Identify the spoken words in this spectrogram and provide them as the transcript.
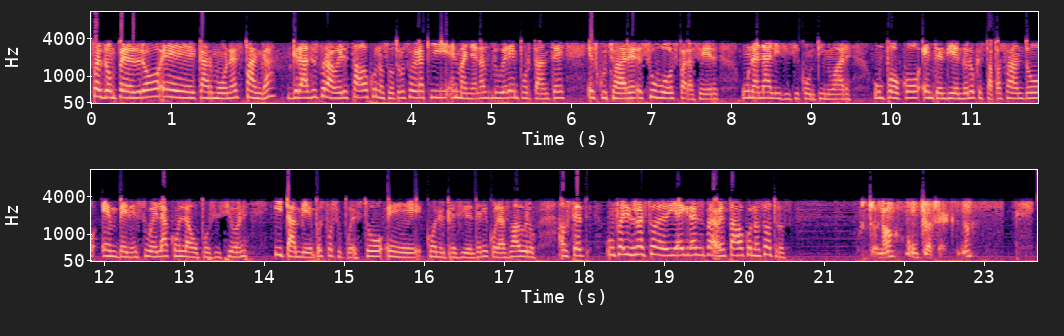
Pues don Pedro eh, Carmona Estanga, gracias por haber estado con nosotros hoy aquí en Mañanas Blue. Era importante escuchar eh, su voz para hacer un análisis y continuar un poco entendiendo lo que está pasando en Venezuela con la oposición y también, pues por supuesto, eh, con el presidente Nicolás Maduro. A usted un feliz resto de día y gracias por haber estado con nosotros. ¿no? Un placer, ¿no?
